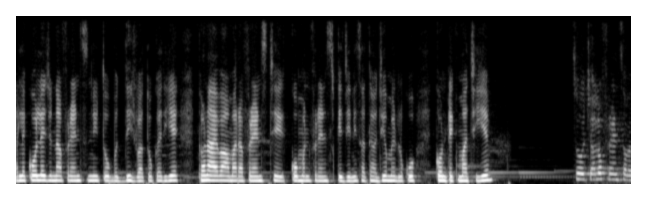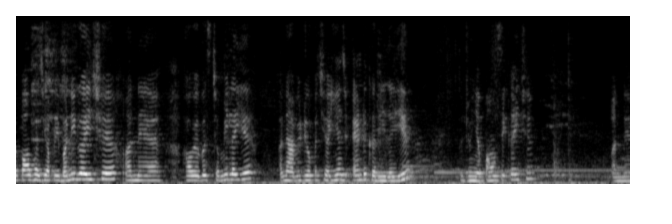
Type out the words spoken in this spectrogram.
એટલે કોલેજના ફ્રેન્ડ્સની તો બધી જ વાતો કરીએ. ઘણા એવા અમારા ફ્રેન્ડ્સ છે કોમન ફ્રેન્ડ્સ કે જેની સાથે હજી અમે લોકો કોન્ટેક્ટમાં છીએ. સો ચાલો ફ્રેન્ડ્સ હવે પાઉંભાજી આપણી બની ગઈ છે અને હવે બસ જમી લઈએ અને આ વીડિયો પછી અહીંયા જ એન્ડ કરી દઈએ. તો જો અહીંયા પાઉં શેકાય છે અને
